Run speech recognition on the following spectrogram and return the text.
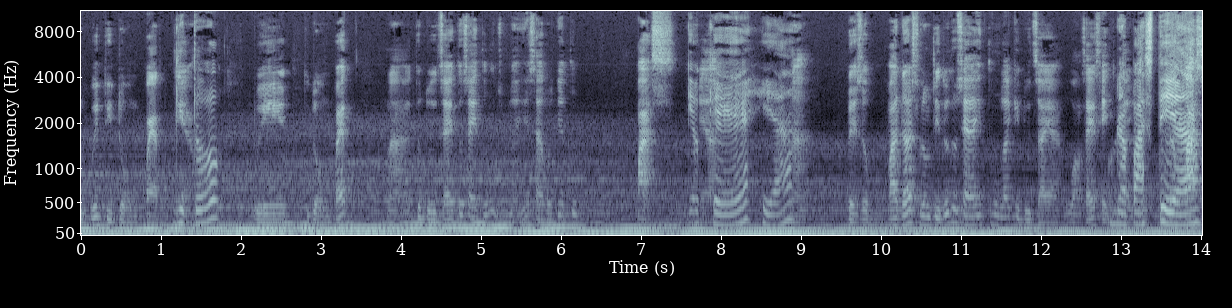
duit di dompet. ya. Gitu. Duit di dompet. Nah, itu duit saya itu saya itu jumlahnya seharusnya tuh pas. Oke, Ya. ya. Nah, besok padahal sebelum tidur tuh saya hitung lagi duit saya. Uang saya saya Udah lagi. pasti Udah ya. Pas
